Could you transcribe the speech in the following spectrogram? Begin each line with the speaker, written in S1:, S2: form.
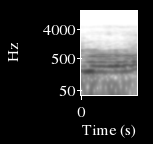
S1: うん。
